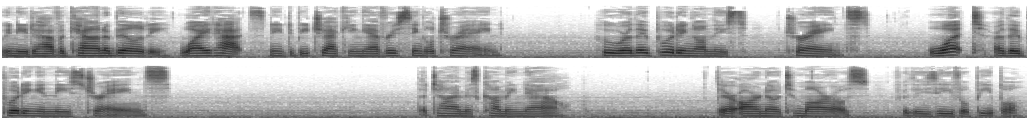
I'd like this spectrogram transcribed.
We need to have accountability. White hats need to be checking every single train. Who are they putting on these trains? What are they putting in these trains? The time is coming now. There are no tomorrows for these evil people.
